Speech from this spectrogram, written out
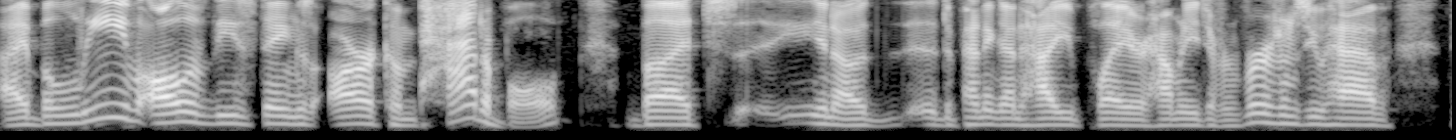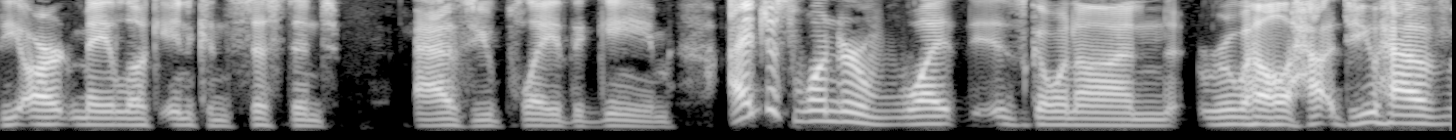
I believe all of these things are compatible, but you know, depending on how you play or how many different versions you have, the art may look inconsistent as you play the game. I just wonder what is going on, Ruel. How do you have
